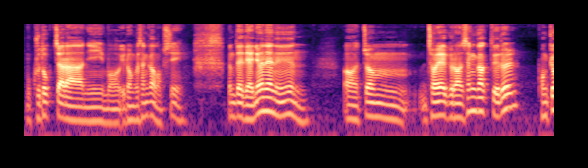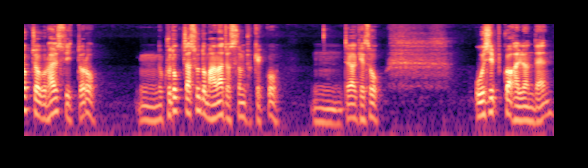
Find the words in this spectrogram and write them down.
뭐 구독자라니 뭐 이런 거 상관없이 근데 내년에는 어 좀 저의 그런 생각들을 본격적으로 할 수 있도록 음, 구독자 수도 많아졌으면 좋겠고 음, 제가 계속 50과 관련된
